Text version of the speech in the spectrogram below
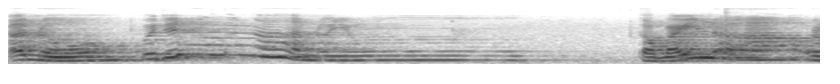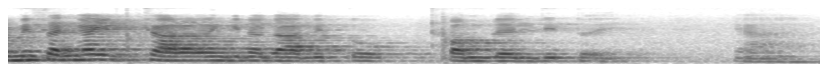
ano, pwede naman na, ano, yung kamay lang. Or minsan nga, yung kutsara lang ginagamit ko. Pang-blend dito eh. Yan.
